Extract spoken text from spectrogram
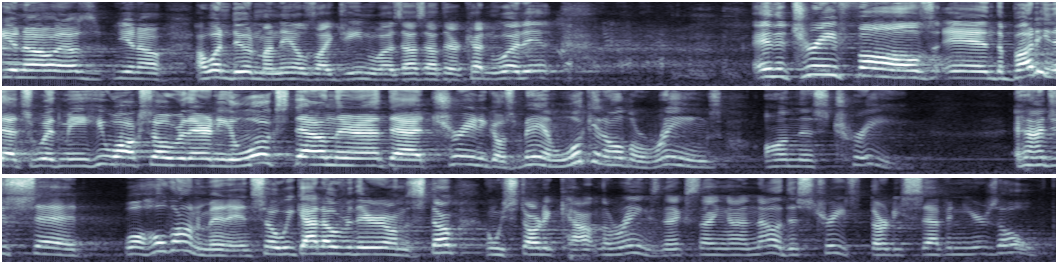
you know, I was you know, I wasn't doing my nails like Gene was. I was out there cutting wood. And the tree falls, and the buddy that's with me, he walks over there and he looks down there at that tree and he goes, Man, look at all the rings on this tree. And I just said, Well, hold on a minute. And so we got over there on the stump and we started counting the rings. Next thing I know, this tree's 37 years old.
